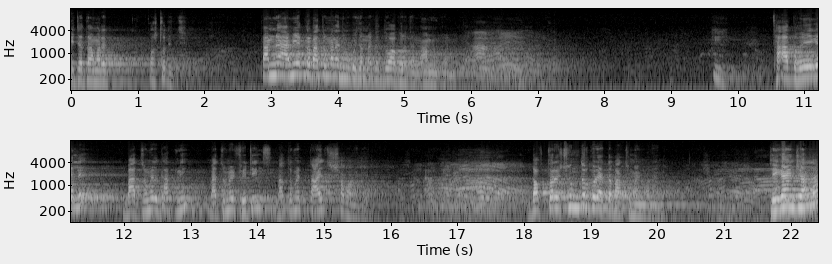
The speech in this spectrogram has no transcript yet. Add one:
এইটা তো আমার কষ্ট দিচ্ছে। সামনে আমি একটা বাথরুম বানাই দেবো কইছি একটা দোয়া করে দেন আমি কি? ছাদ হয়ে গেলে বাথরুমের গাঁথনি, বাথরুমের ফিটিংস বাথরুমের টাইলস সব আমি দেব। দপ্তরে সুন্দর করে একটা বাথরুম আমি বানাই ঠিক আছে ইনশাল্লাহ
